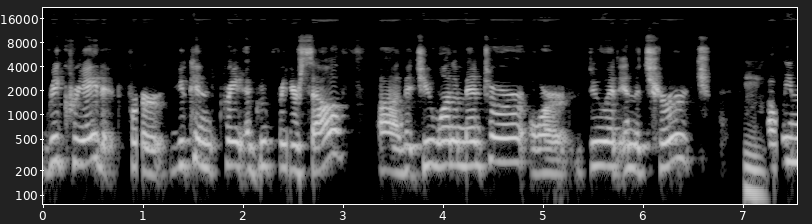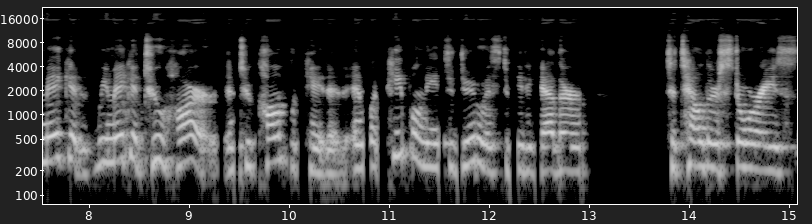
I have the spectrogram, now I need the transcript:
recreate it for you can create a group for yourself uh, that you want to mentor or do it in the church mm. uh, we make it we make it too hard and too complicated and what people need to do is to be together to tell their stories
